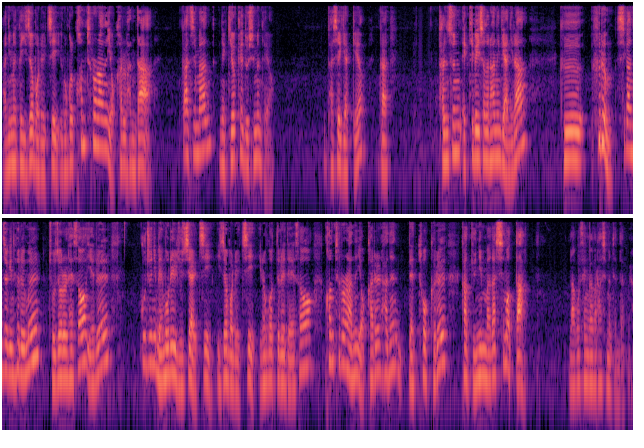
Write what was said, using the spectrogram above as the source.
아니면 그 잊어버릴지 이런 걸 컨트롤하는 역할을 한다 까지만 그냥 기억해 두시면 돼요. 다시 얘기할게요. 그러니까 단순 액티베이션을 하는 게 아니라 그 흐름, 시간적인 흐름을 조절을 해서 얘를 꾸준히 메모리를 유지할지 잊어버릴지 이런 것들에 대해서 컨트롤하는 역할을 하는 네트워크를 각 유닛마다 심었다 라고 생각을 하시면 된다고요.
